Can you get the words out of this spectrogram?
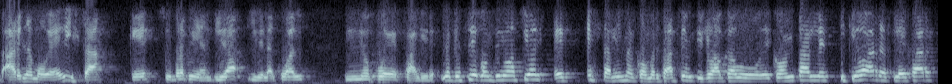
arena movediza que es su propia identidad y de la cual no puede salir. Lo que sigue a continuación es esta misma conversación que yo acabo de contarles y que va a reflejar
